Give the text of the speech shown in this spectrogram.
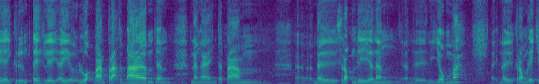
លាយគ្រឿងទេសលាយអីលក់បានប្រាក់សម្បើមចឹងហ្នឹងឯងទៅតាមនៅស្រុកឥណ្ឌាហ្នឹងនិយមណាហើយនៅក្រុងរាជ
